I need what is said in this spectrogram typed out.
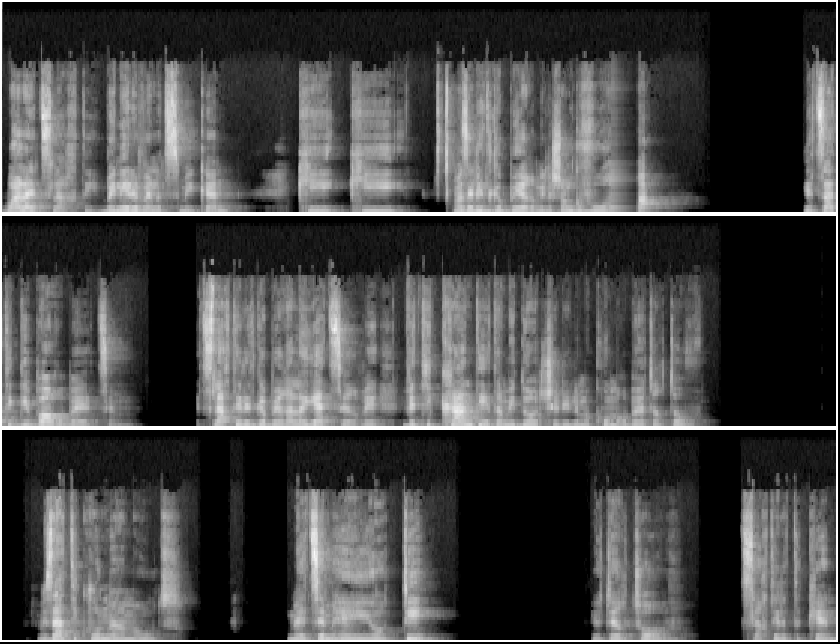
וואלה הצלחתי, ביני לבין עצמי, כן? כי, כי, מה זה להתגבר? מלשון גבורה. יצאתי גיבור בעצם. הצלחתי להתגבר על היצר, ו- ותיקנתי את המידות שלי למקום הרבה יותר טוב. וזה התיקון מהמהות. מעצם היותי יותר טוב, הצלחתי לתקן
